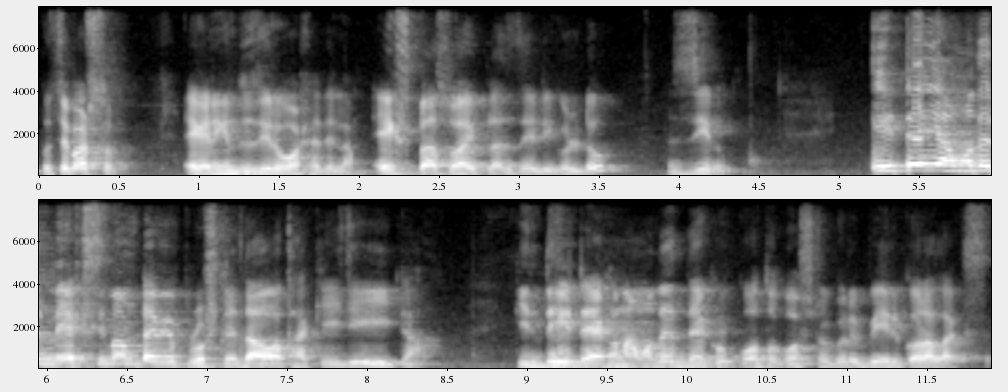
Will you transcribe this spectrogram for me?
বুঝতে পারছ? এখানে কিন্তু জিরো বসাই দিলাম। X plus Y plus Z equal to zero এটাই আমাদের ম্যাক্সিমাম টাইমে প্রশ্নে দেওয়া থাকে যে এইটা। কিন্তু এটা এখন আমাদের দেখো কত কষ্ট করে বের করা লাগছে।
